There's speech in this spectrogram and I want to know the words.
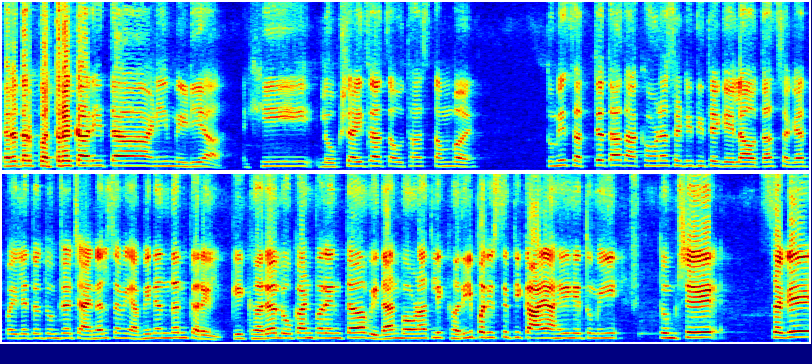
खरं तर पत्रकारिता आणि मीडिया ही लोकशाहीचा चौथा स्तंभ आहे. तुम्ही सत्यता दाखवण्यासाठी तिथे गेला होतात. सगळ्यात पहिले तर तुमच्या चॅनलचं मी अभिनंदन करेल की खरं लोकांपर्यंत विधान भवनातली खरी परिस्थिती काय आहे हे तुम्ही तुमचे सगळे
